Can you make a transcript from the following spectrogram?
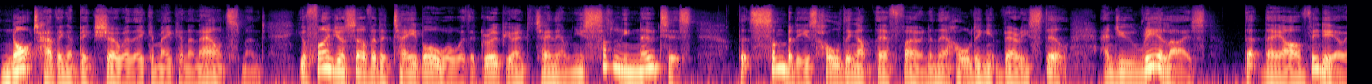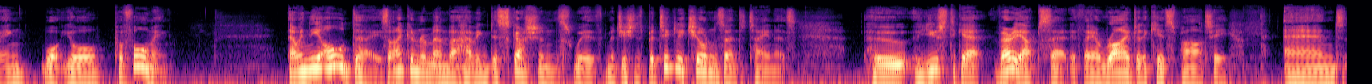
not having a big show where they can make an announcement, you'll find yourself at a table or with a group you're entertaining and you suddenly notice that somebody is holding up their phone and they're holding it very still. And you realize that they are videoing what you're performing. Now, in the old days, I can remember having discussions with magicians, particularly children's entertainers, who, who used to get very upset if they arrived at a kids' party and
